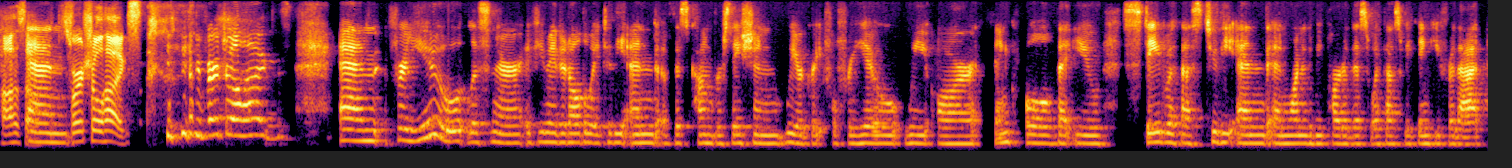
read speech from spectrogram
Awesome. And virtual hugs. virtual hugs. And for you, listener, if you made it all the way to the end of this conversation, we are grateful for you. We are thankful that you stayed with us to the end and wanted to be part of this with us. We thank you for that.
